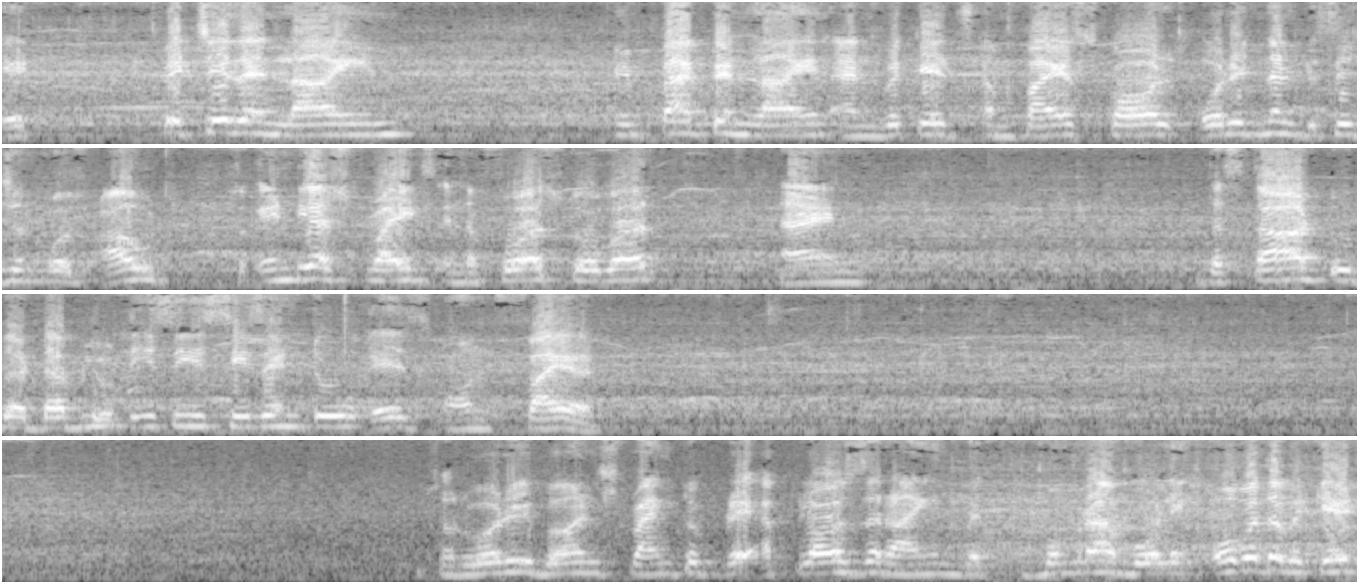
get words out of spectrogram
It pitches in line impact in line and wickets umpire's call. Original decision was out. So india strikes in the first over and the start to the wtc season 2 is on fire. So rory burns trying to play across the line with bumrah bowling over the wicket.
